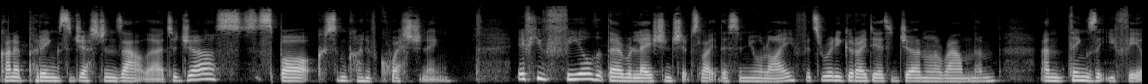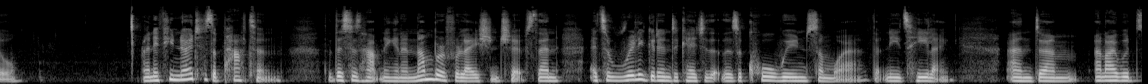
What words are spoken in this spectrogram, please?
kind of putting suggestions out there to just spark some kind of questioning. If you feel that there are relationships like this in your life, it's a really good idea to journal around them and things that you feel. And if you notice a pattern that this is happening in a number of relationships, then it's a really good indicator that there's a core wound somewhere that needs healing. And um, and I would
